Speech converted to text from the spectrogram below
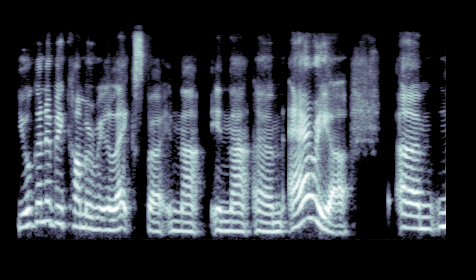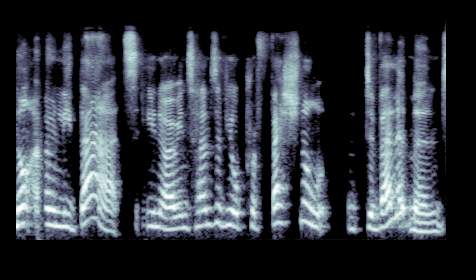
you're going to become a real expert in that in that um, area. Um, not only that, you know, in terms of your professional development,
